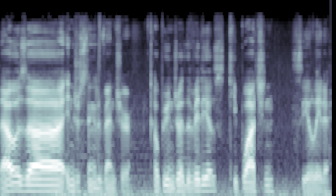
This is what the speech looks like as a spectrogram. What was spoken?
that was an interesting adventure. Hope you enjoyed the videos. Keep watching. See you later.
